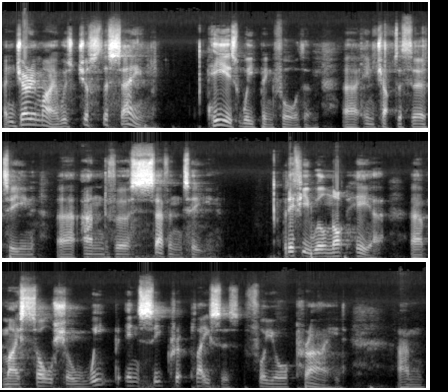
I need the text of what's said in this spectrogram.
And Jeremiah was just the same. He is weeping for them uh, in chapter 13 uh, and verse 17. But if ye will not hear, uh, my soul shall weep in secret places for your pride. Um,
